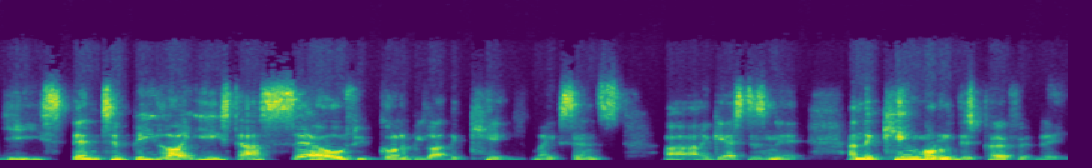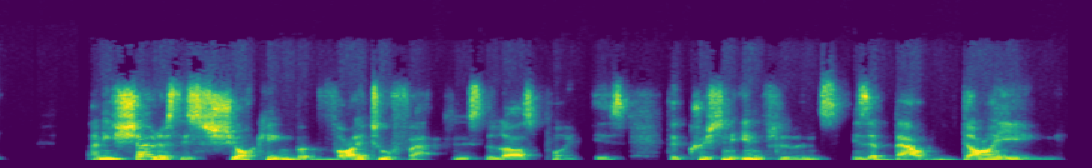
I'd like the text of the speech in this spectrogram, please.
yeast, then to be like yeast ourselves, we've got to be like the king. Makes sense, uh, I guess, doesn't it? And the king modeled this perfectly. And he showed us this shocking but vital fact. And it's the last point is that Christian influence is about dying.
